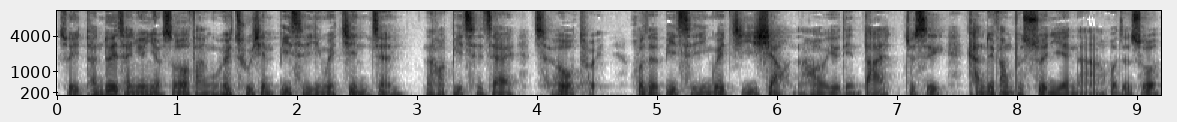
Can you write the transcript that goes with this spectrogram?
所以团队成员有时候反而会出现彼此因为竞争，然后彼此在扯后腿。或者彼此因为绩效，然后有点大，就是看对方不顺眼啊，或者说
